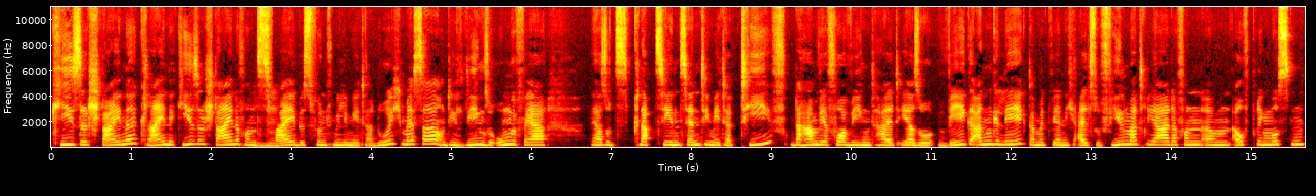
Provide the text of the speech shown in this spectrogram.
Kieselsteine, kleine Kieselsteine von mhm. zwei bis fünf Millimeter Durchmesser und die liegen so ungefähr ja, so knapp zehn Zentimeter tief. Da haben wir vorwiegend halt eher so Wege angelegt, damit wir nicht allzu viel Material davon ähm, aufbringen mussten.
